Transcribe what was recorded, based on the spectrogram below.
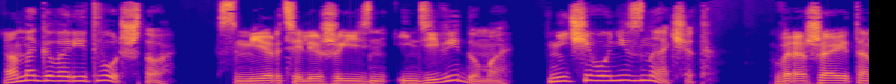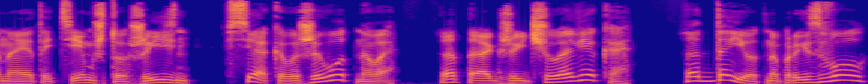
Она говорит вот что. Смерть или жизнь индивидуума ничего не значит. Выражает она это тем, что жизнь всякого животного, а также и человека, отдает на произвол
